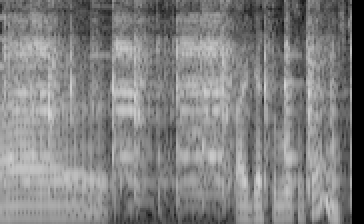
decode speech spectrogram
Uh, I guess the rules have changed.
